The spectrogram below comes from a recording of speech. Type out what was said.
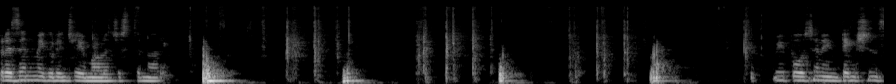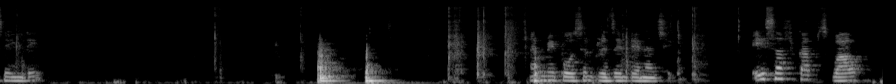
ప్రజెంట్ మీ గురించి ఏం ఆలోచిస్తున్నారు? మీ పర్సన్ ఇంటెన్షన్స్ ఏంటి? అండ్ మీ person present energy. Ace of cups wow.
